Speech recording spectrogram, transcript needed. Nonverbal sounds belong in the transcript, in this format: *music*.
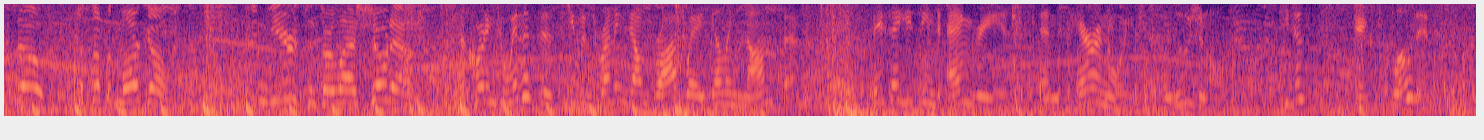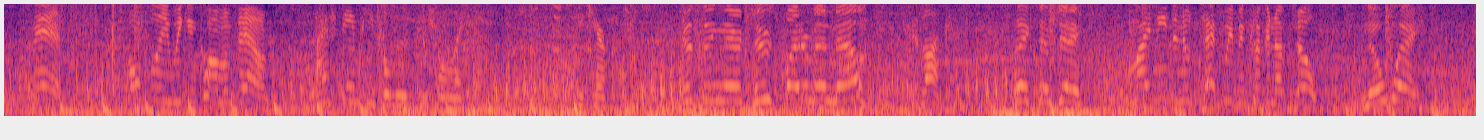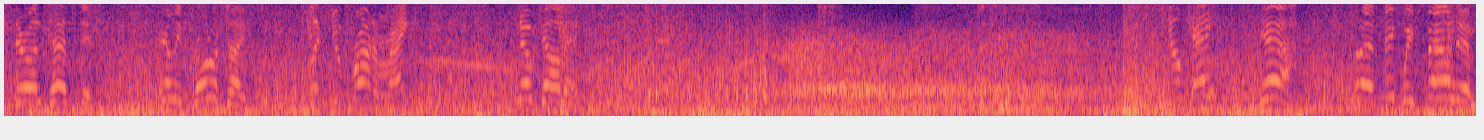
So, what's up with Marco? It's Been years since our last showdown. According to witnesses, he was running down Broadway yelling nonsense. They say he seemed angry and, and paranoid and delusional. He just exploded. Man, hopefully we can calm him down. I've seen people lose control like this. Be careful. Good thing there are two Spider-Men now. Good luck. Thanks, MJ. Might need the new tech we've been cooking up too. No way. They're untested. Barely prototypes. But you brought them, right? No comment. You okay? Yeah, but I think we found him.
